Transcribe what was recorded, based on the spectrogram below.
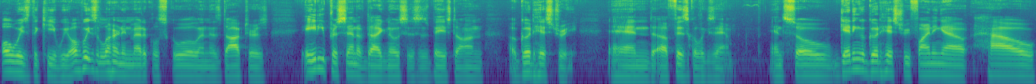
always the key. We always learn in medical school and as doctors, 80% of diagnosis is based on a good history and a physical exam. And so, getting a good history, finding out how,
